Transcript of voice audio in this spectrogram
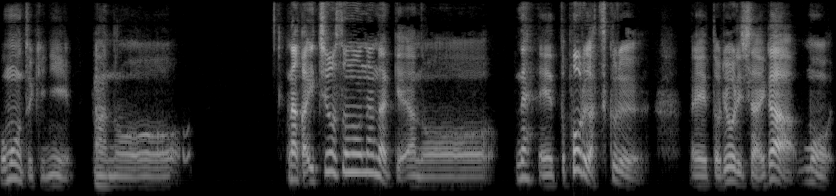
思う時に、うん。あのーなんか一応そのなんだっけあのーねえっ、とポールが作る、えー、と料理自体がもう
